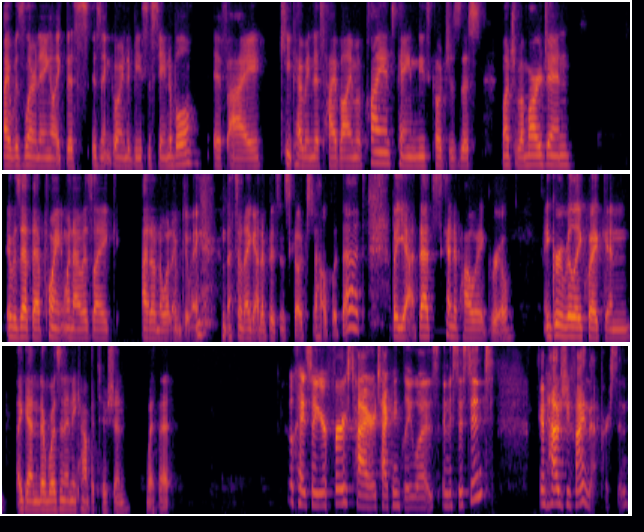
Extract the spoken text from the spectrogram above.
I was learning like this isn't going to be sustainable if I keep having this high volume of clients, paying these coaches this much of a margin. It was at that point when I was like, I don't know what I'm doing. That's when I got a business coach to help with that. But yeah, that's kind of how it grew. It grew really quick. And again, there wasn't any competition with it. Okay, so your first hire technically was an assistant. And how did you find that person?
